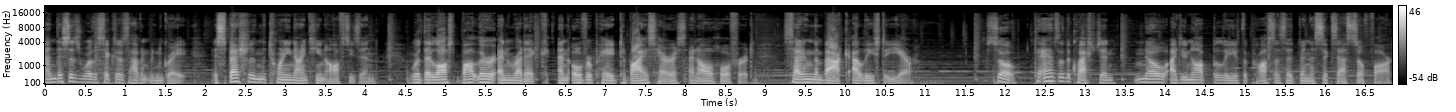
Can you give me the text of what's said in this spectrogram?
and this is where the Sixers haven't been great, especially in the 2019 offseason, where they lost Butler and Redick and overpaid Tobias Harris and Al Horford, setting them back at least a year. So, to answer the question, no, I do not believe the process has been a success so far.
